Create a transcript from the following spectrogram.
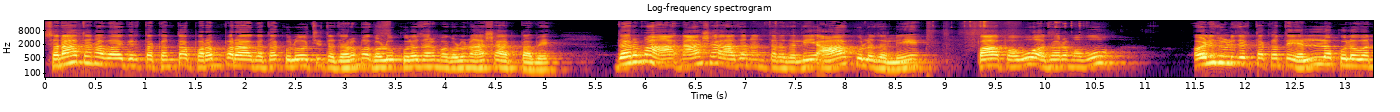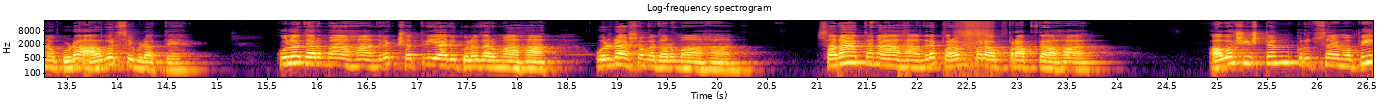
ಸನಾತನವಾಗಿರ್ತಕ್ಕಂಥ ಪರಂಪರಾಗತ ಕುಲೋಚಿತ ಧರ್ಮಗಳು, ಕುಲಧರ್ಮಗಳು ನಾಶ ಆಗ್ತವೆ. ಧರ್ಮ ನಾಶ ಆದ ನಂತರದಲ್ಲಿ ಆ ಕುಲದಲ್ಲಿ ಪಾಪವು ಅಧರ್ಮವು ಅಳಿದುಳಿದಿರ್ತಕ್ಕಂಥ ಎಲ್ಲ ಕುಲವನ್ನು ಕೂಡ ಆವರಿಸಿಬಿಡತ್ತೆ ಕುಲಧರ್ಮಾಹ ಕುಲಧರ್ಮ ಅಂದರೆ ಕ್ಷತ್ರಿಯಾದಿ ಕುಲಧರ್ಮಾಹ, ವರ್ಣಾಶ್ರಮ ಧರ್ಮ ಸನಾತನಾಹ ಅಂದರೆ ಪರಂಪರಾ ಪ್ರಾಪ್ತಾಹ. ಅವಶಿಷ್ಟಂ ಕೃತ್ಸಮಿ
